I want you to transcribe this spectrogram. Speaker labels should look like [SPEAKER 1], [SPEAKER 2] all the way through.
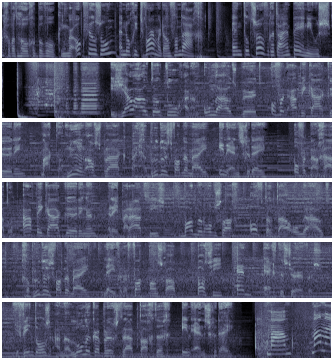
[SPEAKER 1] morgen wat hoge bewolking, maar ook veel zon en nog iets warmer dan vandaag. En tot zover het ANP-nieuws.
[SPEAKER 2] Is jouw auto toe aan een onderhoudsbeurt of een APK-keuring? Maak dan nu een afspraak bij Gebroeders van der Mei in Enschede. Of het nou gaat om APK-keuringen, reparaties, bandenopslag of totaalonderhoud. Gebroeders van der Mei leveren vakmanschap, passie en echte service. Je vindt ons aan de Lonnekerbrugstraat 80 in Enschede.
[SPEAKER 3] Mam, mama,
